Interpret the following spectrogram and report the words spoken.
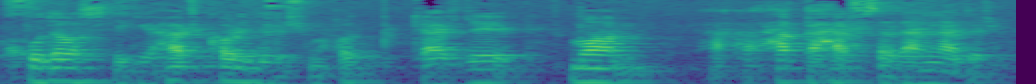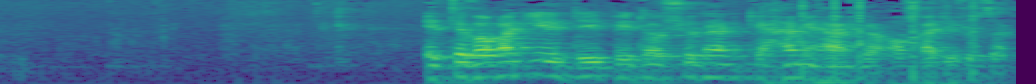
خداست دیگه هر کاری دلش می‌خواد کرده ما حق حرف زدن نداریم. اتفاقا یه عده پیدا شدن که همین حرف آخری رو زد.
